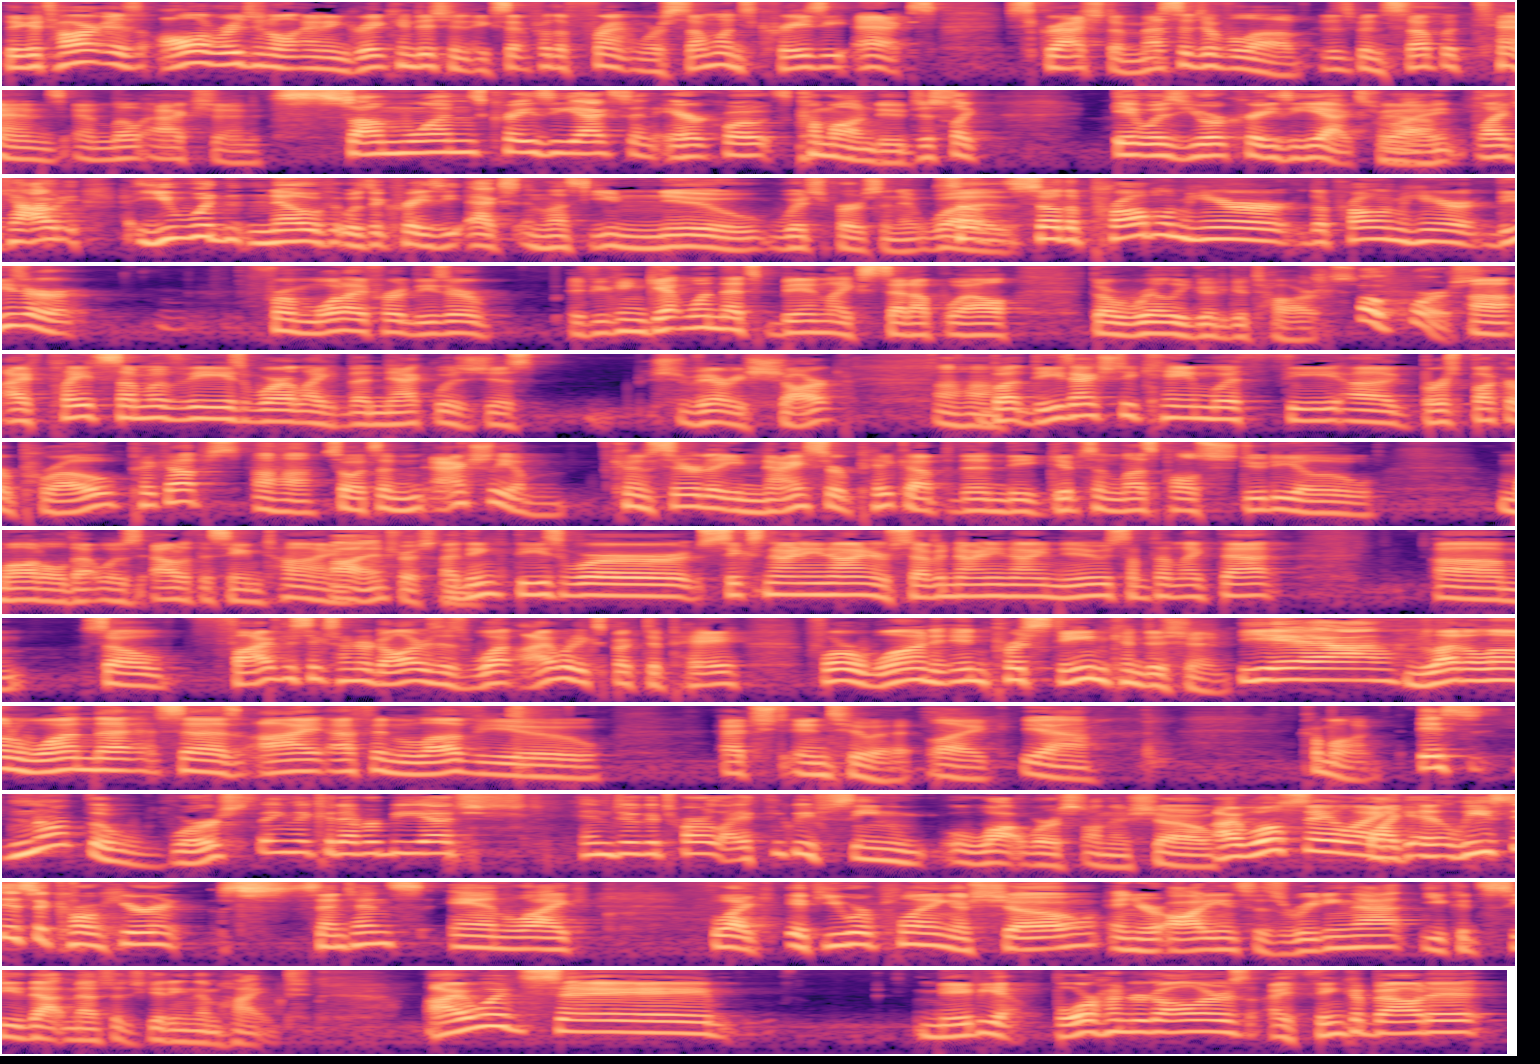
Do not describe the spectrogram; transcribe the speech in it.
the guitar is all original and in great condition, except for the front, where someone's crazy ex scratched a message of love. It has been set up with tens and low action. Someone's crazy ex and air quotes. Come on, dude. Just like it was your crazy ex, right? Like how do, you wouldn't know if it was a crazy ex unless you knew which person it So, was. so the problem here, the problem here, these are, from what I've heard, these are, if you can get one that's been like set up well, they're really good guitars. oh, of course. Uh, I've played some of these where like the neck was just sh- very sharp. Uh-huh. But these actually came with the uh, Burstbucker Pro pickups. Uh-huh. So it's an actually a considered a nicer pickup than the Gibson Les Paul Studio model that was out at the same time. Ah, interesting. I think these were six ninety nine or seven ninety nine new, something like that. Um, so five to six hundred dollars is what I would expect to pay for one in pristine condition yeah. let alone one that says "I effing love you" etched into it. Like, Yeah. come on. it's not the worst thing that could ever be etched into a guitar. I think we've seen a lot worse on this show. I will say, like, like at least it's a coherent sentence and like like if you were playing a show and your audience is reading that, you could see that message getting them hyped. I would say maybe at four hundred dollars. I think about it.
